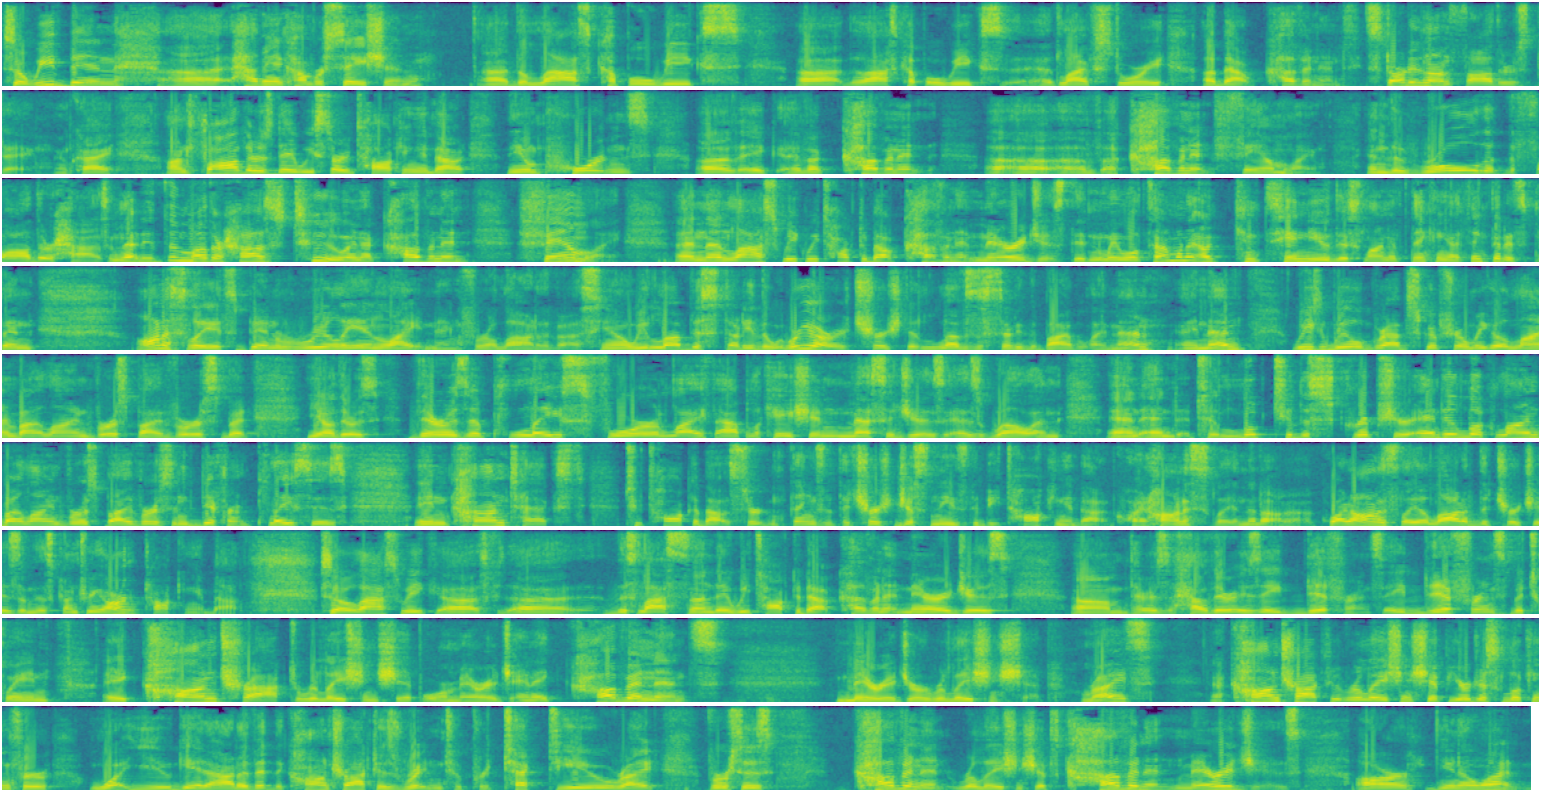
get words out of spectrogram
So we've been uh, having a conversation uh, the last couple weeks. Uh, the last couple of weeks at Life Story about covenant. It started on Father's Day, okay? On Father's Day, we started talking about the importance of a, of a covenant, uh, uh of a covenant family and the role that the father has, and that the mother has too in a covenant family. And then last week we talked about covenant marriages, didn't we? Well, I want to continue this line of thinking. I think that it's been honestly, it's been really enlightening for a lot of us. You know, we love to study the. We are a church that loves to study the Bible. Amen. Amen. We will grab scripture and we go line by line, verse by verse. But you know, there's there is a place for life application messages as well, and and and to look to the scripture and to look line by line, verse by verse in different places in context to talk about certain things that the church just needs to be talking about, quite honestly. And that, uh, quite honestly, a lot of the churches in this country aren't talking about. So last week, uh, uh, this last Sunday, we talked about covenant marriages. Um, there's how there is a difference, a difference between a contract relationship or marriage and a covenant marriage or relationship, right? A contract relationship, you're just looking for what you get out of it. The contract is written to protect you, right? Versus covenant relationships, covenant marriages are, you know what?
